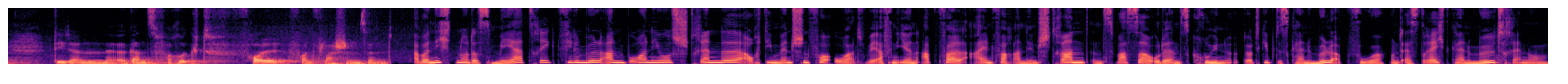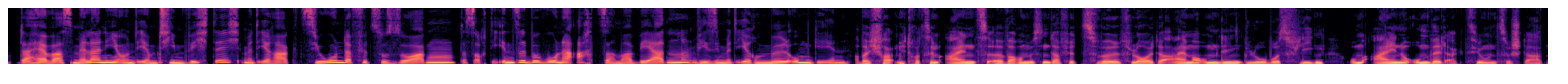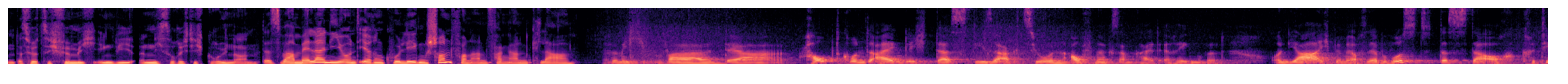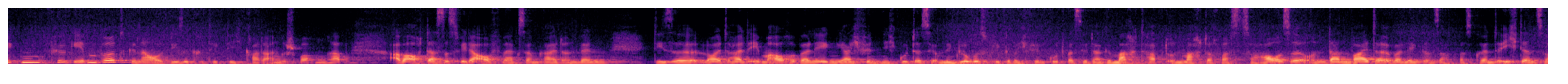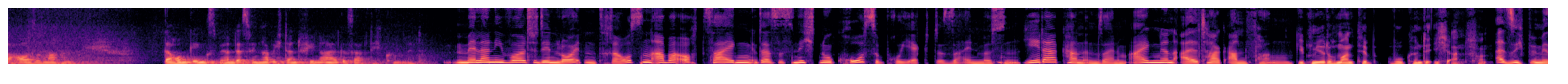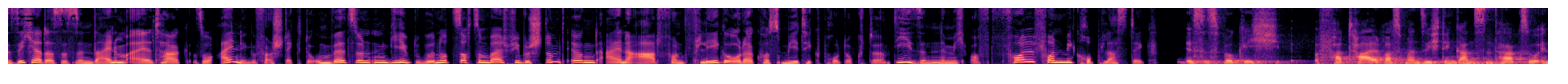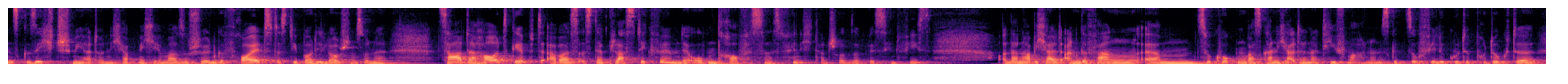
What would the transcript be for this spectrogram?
die dann äh, ganz verrückt voll von Flaschen sind. Aber nicht nur das Meer trägt viel Müll an Borneos Strände, auch die Menschen vor Ort werfen ihren Abfall einfach an den Strand, ins Wasser oder ins Grüne. Dort gibt es keine Müllabfuhr und erst recht keine Mülltrennung. Daher war es Melanie und ihrem Team wichtig, mit ihrer Aktion dafür zu sorgen, dass auch die Inselbewohner achtsamer werden, wie sie mit ihrem Müll umgehen. Aber ich frage mich trotzdem eins, äh, warum müssen dafür zwölf Leute einmal um den Globus fliegen, um eine Umweltaktion zu starten? Das hört sich für mich irgendwie nicht so richtig grün an. Das war Melanie und ihren Kollegen schon von Anfang an klar. Für mich war der Hauptgrund eigentlich, dass diese Aktion Aufmerksamkeit erregen wird. Und ja, ich bin mir auch sehr bewusst, dass es da auch Kritiken für geben wird, genau diese Kritik, die ich gerade angesprochen habe. Aber auch das ist wieder Aufmerksamkeit. Und wenn diese Leute halt eben auch überlegen, ja, ich finde nicht gut, dass ihr um den Globus fliegt, aber ich finde gut, was ihr da gemacht habt und macht doch was zu Hause. Und dann weiter überlegt und sagt, was könnte ich denn zu Hause machen, darum ging es mir und deswegen habe ich dann final gesagt, ich komme mit. Melanie wollte den Leuten draußen aber auch zeigen, dass es nicht nur große Projekte sein müssen. Jeder kann in seinem eigenen Alltag anfangen. Gib mir doch mal einen Tipp, wo könnte ich anfangen? Also ich bin mir sicher, dass es in deinem Alltag so einige versteckte Umweltsünden gibt. Du benutzt doch zum Beispiel bestimmt irgendeine Art von Pflege- oder Kosmetikprodukte. Die sind nämlich oft voll von Mikroplastik. Ist es wirklich fatal, was man sich den ganzen Tag so ins Gesicht schmiert. Und ich habe mich immer so schön gefreut, dass die Bodylotion so eine zarte Haut gibt, aber es ist der Plastikfilm, der oben drauf ist. Das finde ich dann schon so ein bisschen fies. Und dann habe ich halt angefangen ähm, zu gucken, was kann ich alternativ machen. Und es gibt so viele gute Produkte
